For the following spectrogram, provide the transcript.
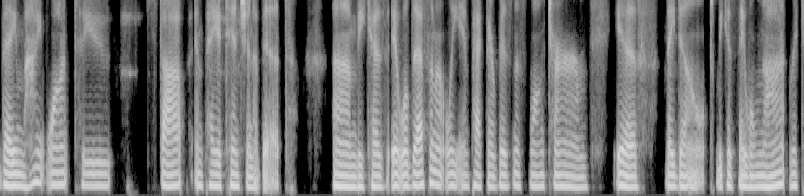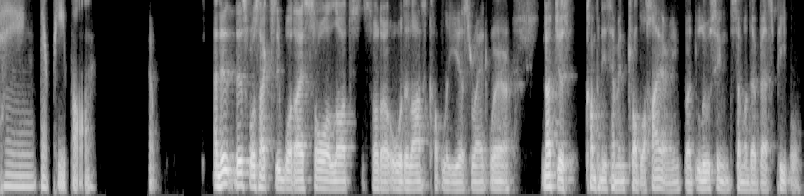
they might want to stop and pay attention a bit um, because it will definitely impact their business long term if they don't, because they will not retain their people. Yeah. And this was actually what I saw a lot sort of over the last couple of years, right? Where not just companies having trouble hiring, but losing some of their best people.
